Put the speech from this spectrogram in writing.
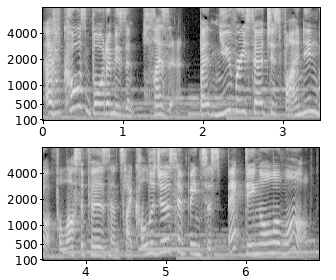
Of course, boredom isn't pleasant, but new research is finding what philosophers and psychologists have been suspecting all along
